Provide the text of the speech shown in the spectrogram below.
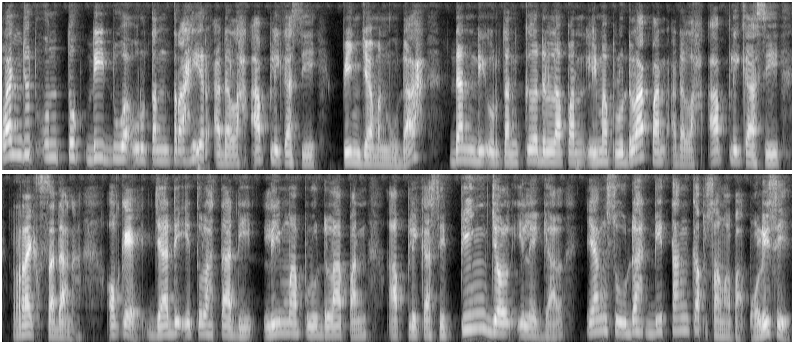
Lanjut untuk di dua urutan terakhir adalah aplikasi pinjaman mudah dan di urutan ke-58 adalah aplikasi reksadana. Oke, jadi itulah tadi 58 aplikasi pinjol ilegal yang sudah ditangkap sama Pak Polisi.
